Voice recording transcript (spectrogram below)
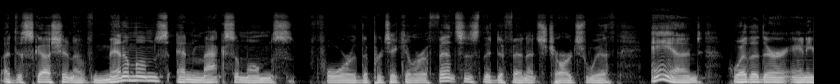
a discussion of minimums and maximums for the particular offenses the defendant's charged with and whether there are any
